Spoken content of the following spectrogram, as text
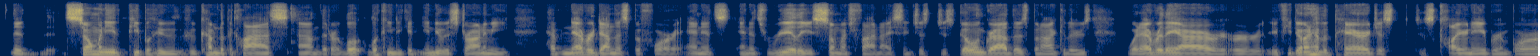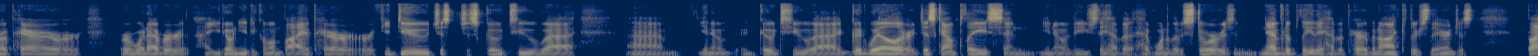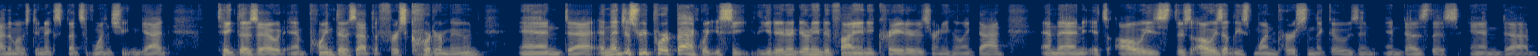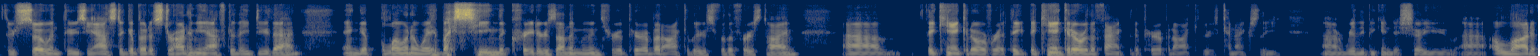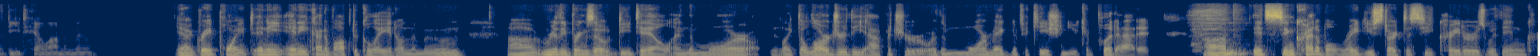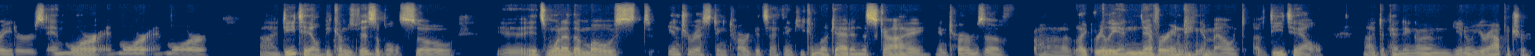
there, so many people who who come to the class um, that are lo- looking to get into astronomy have never done this before and it's and it's really so much fun i say just just go and grab those binoculars whatever they are or, or if you don't have a pair just just call your neighbor and borrow a pair or or whatever uh, you don't need to go and buy a pair or if you do just just go to uh, um, you know go to uh, goodwill or a discount place and you know they usually have a have one of those stores and inevitably they have a pair of binoculars there and just buy the most inexpensive ones you can get. Take those out and point those at the first quarter moon and uh, and then just report back what you see. You don't, you don't need to find any craters or anything like that and then it's always there's always at least one person that goes and, and does this. And uh, they're so enthusiastic about astronomy after they do that and get blown away by seeing the craters on the moon through a pair of binoculars for the first time. Um, they can't get over it. They, they can't get over the fact that a pair of binoculars can actually uh, really begin to show you uh, a lot of detail on the moon. Yeah, great point. Any any kind of optical aid on the moon uh, really brings out detail, and the more like the larger the aperture or the more magnification you can put at it, um, it's incredible, right? You start to see craters within craters, and more and more and more uh, detail becomes visible. So it's one of the most interesting targets I think you can look at in the sky in terms of uh, like really a never-ending amount of detail, uh, depending on you know your aperture.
